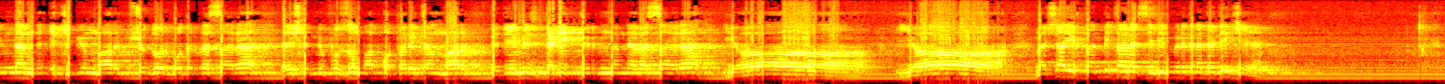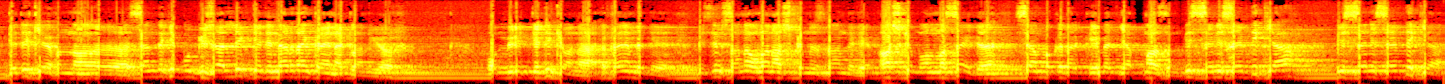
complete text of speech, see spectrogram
bilmem ne ekibim var, şudur budur vesaire, e işte nüfuzum var, otoritem var, dediğimiz dediktir bilmem ne vesaire. Ya, ya. Meşayihten bir tanesi bir müridine dedi ki, Dedi ki sendeki bu güzellik dedi nereden kaynaklanıyor? O mürit dedi ki ona, efendim dedi, bizim sana olan aşkımızdan dedi, aşkım olmasaydı sen bu kadar kıymet yapmazdın. Biz seni sevdik ya, biz seni sevdik ya,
